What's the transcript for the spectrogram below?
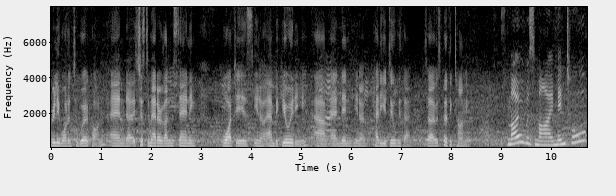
really wanted to work on, and uh, it's just a matter of understanding what is you know ambiguity, um, and then you know how do you deal with that. So it was perfect timing. Mo was my mentor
